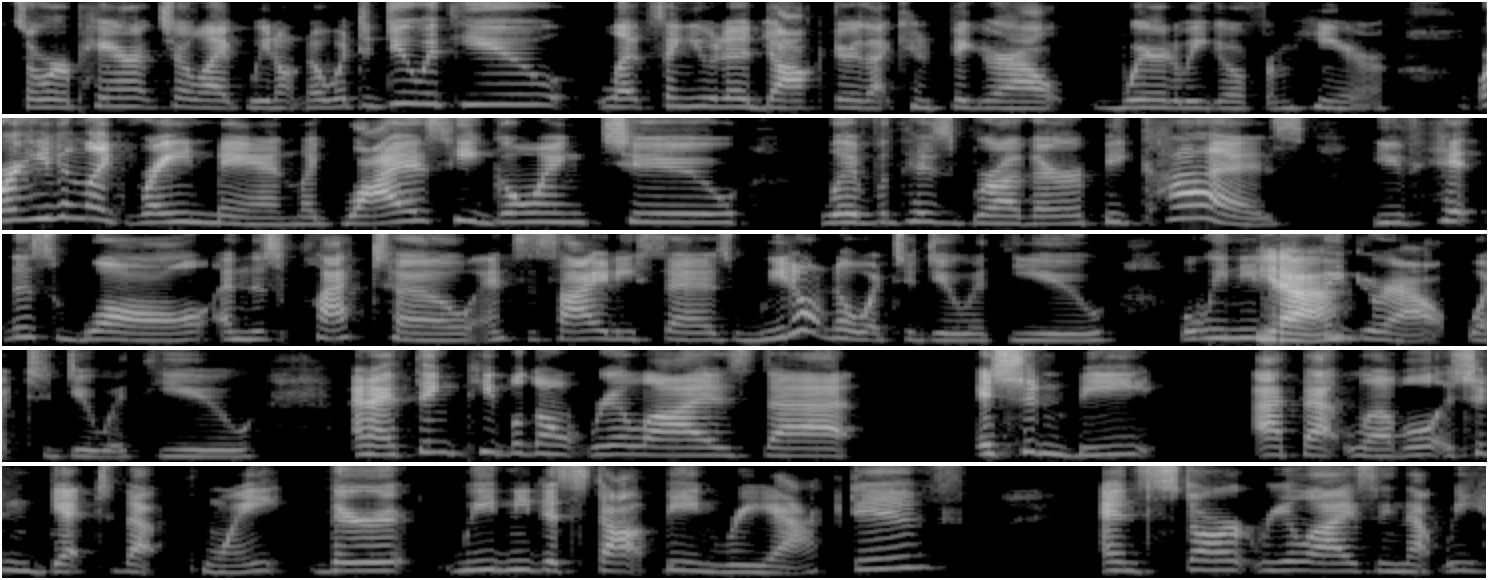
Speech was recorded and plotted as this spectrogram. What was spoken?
So her parents are like, we don't know what to do with you. Let's send you to a doctor that can figure out where do we go from here. Or even like Rain Man, like, why is he going to live with his brother? Because you've hit this wall and this plateau, and society says, we don't know what to do with you, but we need yeah. to figure out what to do with you. And I think people don't realize that it shouldn't be at that level. It shouldn't get to that point. There we need to stop being reactive and start realizing that we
